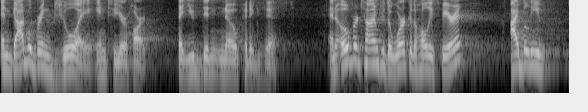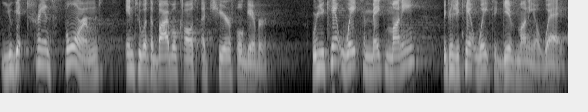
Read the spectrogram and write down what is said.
And God will bring joy into your heart that you didn't know could exist. And over time, through the work of the Holy Spirit, I believe you get transformed into what the Bible calls a cheerful giver, where you can't wait to make money because you can't wait to give money away.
